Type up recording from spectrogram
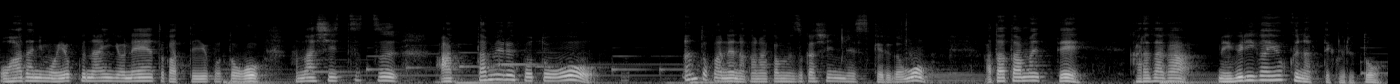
お肌にも良くないよねとかっていうことを話しつつ温めることをなんとかねなかなか難しいんですけれども温めて体が巡りが良くなってくると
